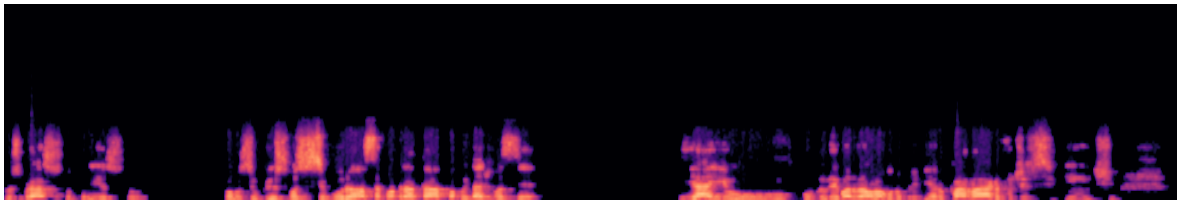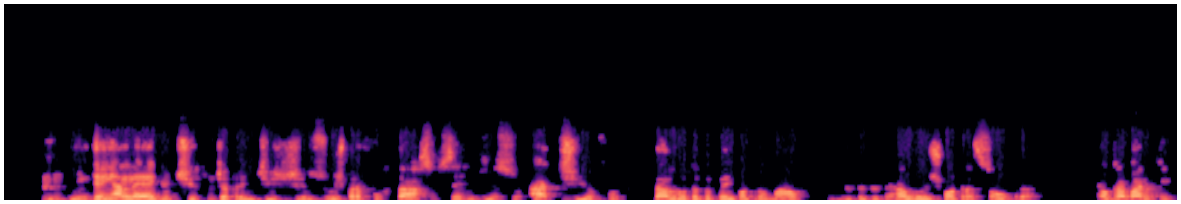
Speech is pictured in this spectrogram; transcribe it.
para os braços do Cristo. Como se o Cristo fosse segurança contratado para cuidar de você. E aí o, o Emmanuel, logo no primeiro parágrafo, diz o seguinte: ninguém alegue o título de aprendiz de Jesus para furtar-se do serviço ativo da luta do bem contra o mal, da luz contra a sombra. É um trabalho que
